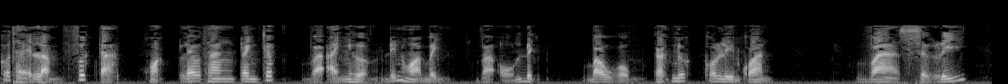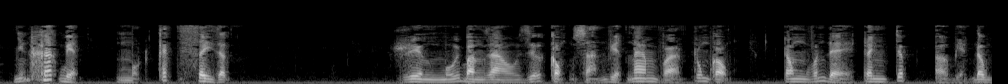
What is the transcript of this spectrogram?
có thể làm phức tạp hoặc leo thang tranh chấp và ảnh hưởng đến hòa bình và ổn định, bao gồm các nước có liên quan, và xử lý những khác biệt một cách xây dựng riêng mối băng giao giữa Cộng sản Việt Nam và Trung Cộng trong vấn đề tranh chấp ở Biển Đông.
